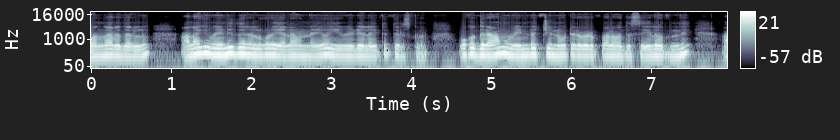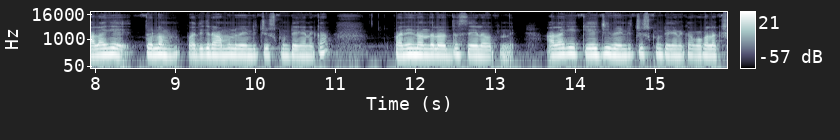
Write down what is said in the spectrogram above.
బంగారు ధరలు అలాగే వెండి ధరలు కూడా ఎలా ఉన్నాయో ఈ వీడియోలో అయితే తెలుసుకున్నాం. ఒక గ్రాము వెండి వచ్చి నూట ఇరవై రూపాయల వద్ద సేల్ అవుతుంది. అలాగే తులం పది గ్రాములు వెండి చూసుకుంటే కనుక పన్నెండు వందల వద్ద సేల్ అవుతుంది. అలాగే కేజీ వెండి చూసుకుంటే కనుక ఒక లక్ష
